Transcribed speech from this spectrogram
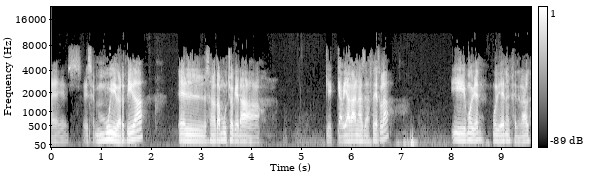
Es, es muy divertida. El- se nota mucho que era que, que había ganas de hacerla. Y muy bien, muy bien en general.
